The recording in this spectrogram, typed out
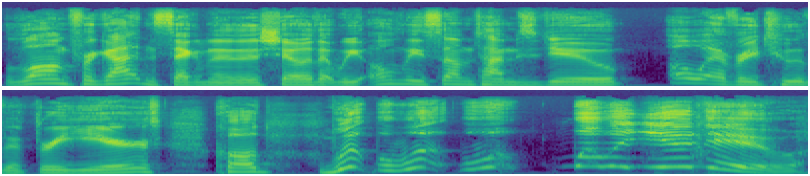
long forgotten segment of the show that we only sometimes do, oh, every two to three years called What, what, what, what, what would you do?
